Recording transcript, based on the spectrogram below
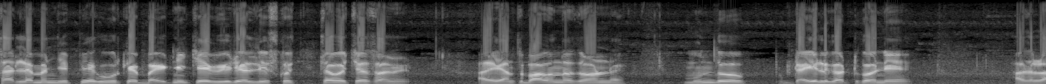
సర్లేమని చెప్పి ఊరికే బయట నుంచే వీడియోలు తీసుకొస్తే వచ్చేసాము. అది ఎంత బాగుందో చూడండి. ముందు డైలు కట్టుకొని అసలు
